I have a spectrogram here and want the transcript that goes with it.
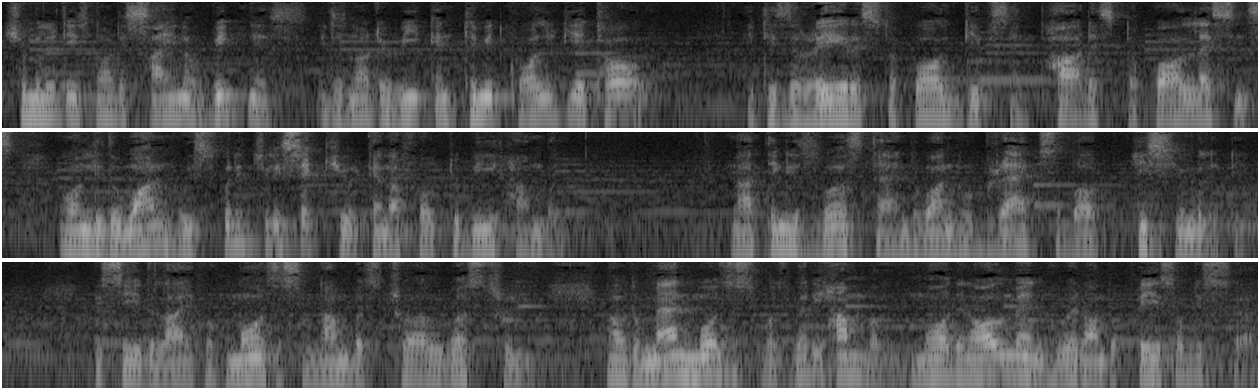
Humility is not a sign of weakness, it is not a weak and timid quality at all. It is the rarest of all gifts and hardest of all lessons. Only the one who is spiritually secure can afford to be humble. Nothing is worse than the one who brags about his humility. We see the life of Moses in Numbers 12, verse 3. Now, the man Moses was very humble, more than all men who were on the face of this earth.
